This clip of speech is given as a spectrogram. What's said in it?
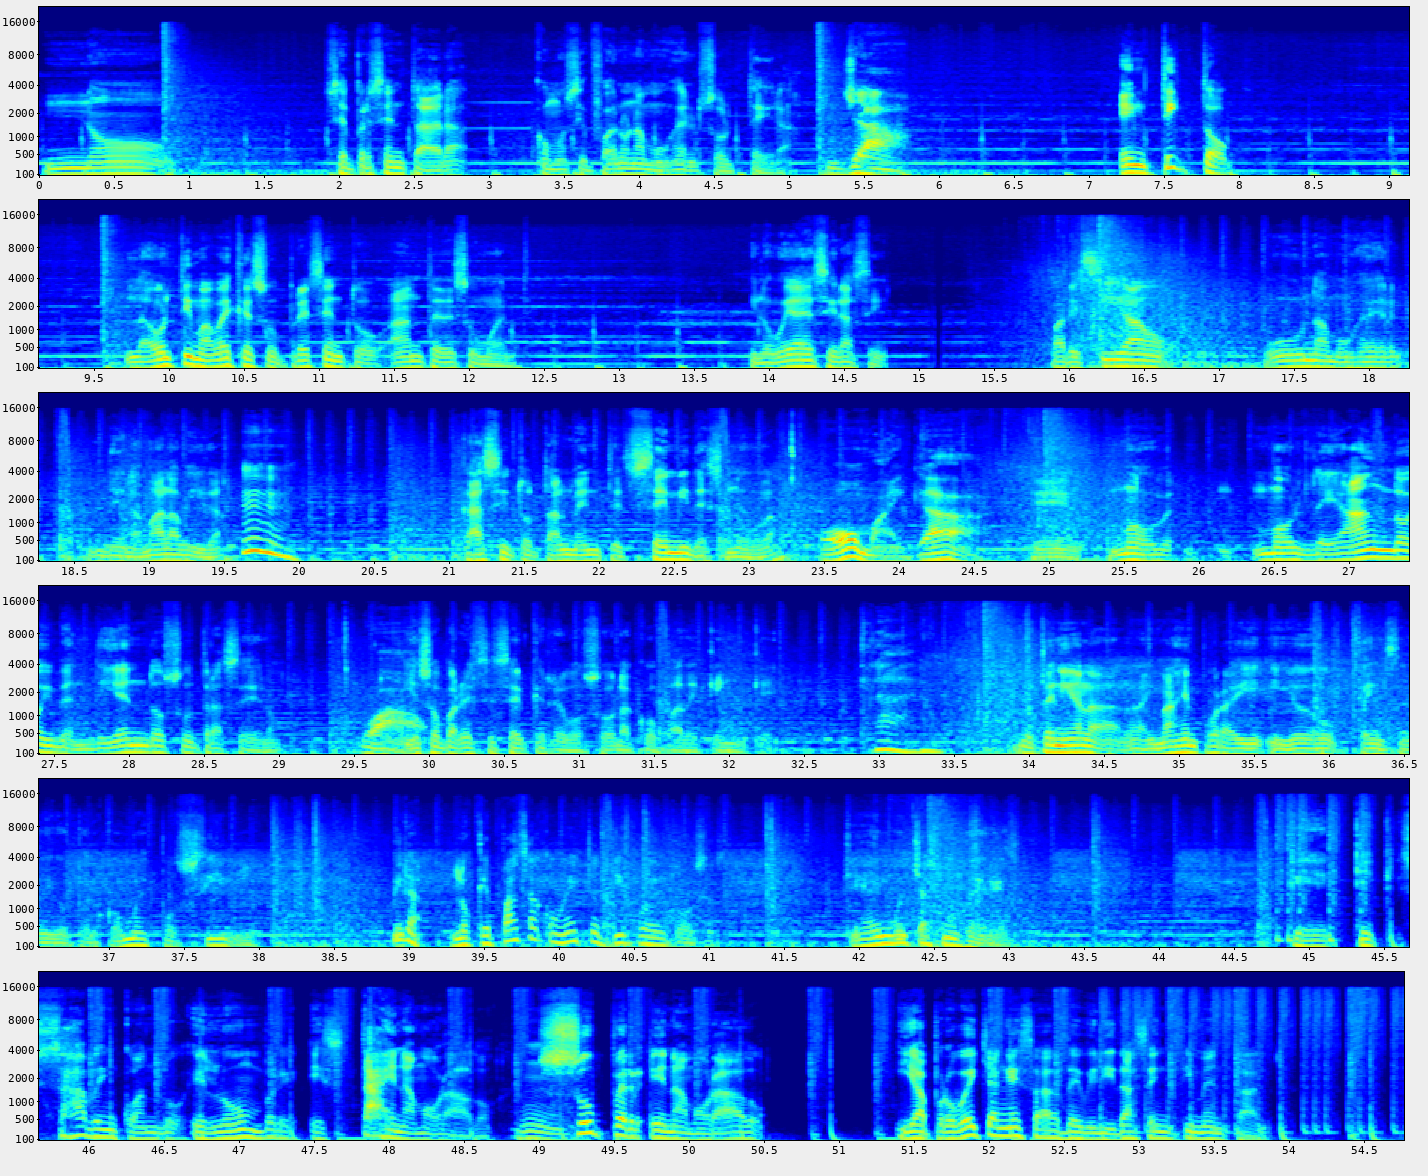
no se presentara como si fuera una mujer soltera. Ya. En TikTok, la última vez que se presentó antes de su muerte, y lo voy a decir así, parecía una mujer de la mala vida, casi totalmente semidesnuda. Oh my God. eh, mo- moldeando y vendiendo su trasero. Wow. Y eso parece ser que rebosó la copa de Kenke. Claro. Yo tenía la, la imagen por ahí y yo pensé, digo, pero ¿cómo es posible? Mira, lo que pasa con este tipo de cosas, que hay muchas mujeres que, que- que saben cuando el hombre está enamorado, Mm. súper enamorado, y aprovechan esa debilidad sentimental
